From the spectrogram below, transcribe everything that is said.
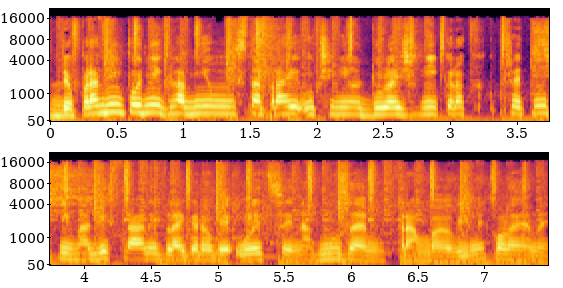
Dopravní podnik hlavního města Prahy učinil důležitý krok k přetnutí magistrály v Legerově ulici nad muzeem tramvajovými kolejemi.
